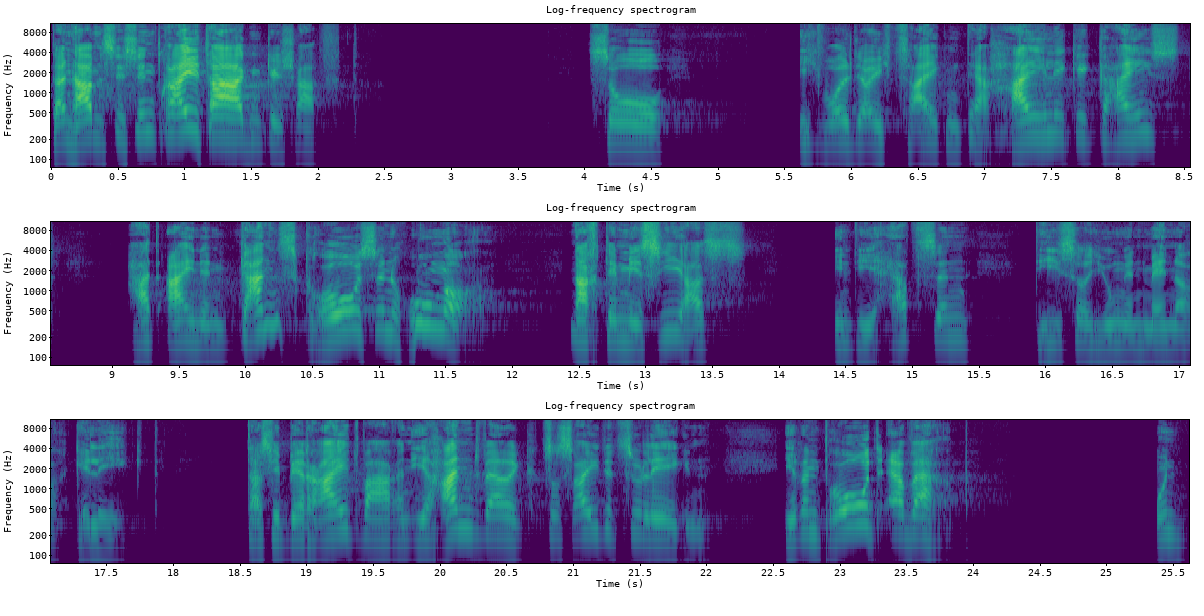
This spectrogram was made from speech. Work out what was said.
dann haben sie es in drei Tagen geschafft. So, ich wollte euch zeigen, der Heilige Geist hat einen ganz großen Hunger nach dem Messias in die Herzen dieser jungen Männer gelegt dass sie bereit waren, ihr Handwerk zur Seite zu legen, ihren Broterwerb und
